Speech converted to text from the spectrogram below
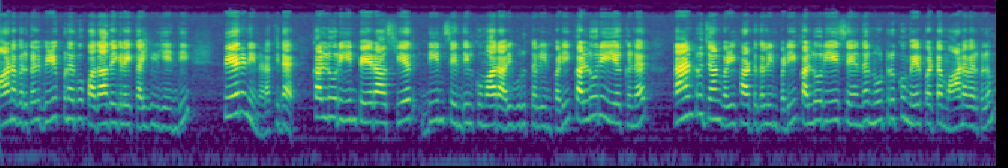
மாணவர்கள் விழிப்புணர்வு பதாதைகளை கையில் ஏந்தி பேரணி நடத்தினர். கல்லூரியின் பேராசிரியர் டீன் செந்தில்குமார் அறிவுறுத்தலின்படி கல்லூரி இயக்குனர் ஆண்ட்ரூ ஜான் வழிகாட்டுதலின்படி கல்லூரியை சேர்ந்த நூற்றுக்கும் மேற்பட்ட மாணவர்களும்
